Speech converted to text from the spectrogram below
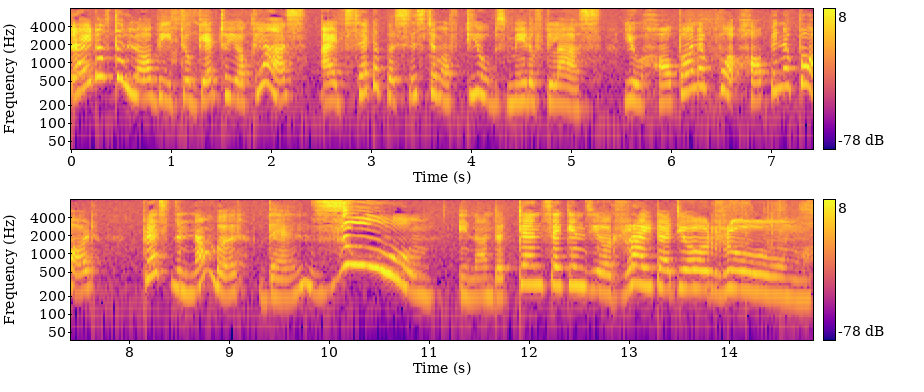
Right off the lobby to get to your class, I'd set up a system of tubes made of glass. You hop on a po- hop in a pod, press the number, then zoom! In under 10 seconds, you're right at your room.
